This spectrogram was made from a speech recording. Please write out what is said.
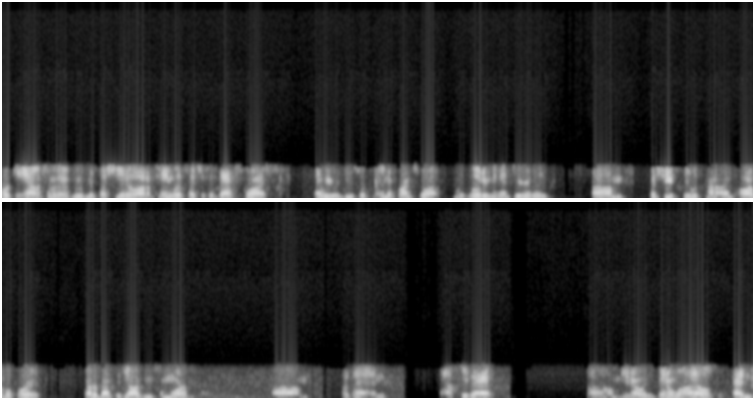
working out, some of the movements that she had a lot of pain with, such as a back squat, and we reduced her pain in the front squat with loading anteriorly. Um, but she still was kind of intolerable for it. Got her back to jogging some more. Um, but then after that, um, you know, it's been a while. Hadn't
